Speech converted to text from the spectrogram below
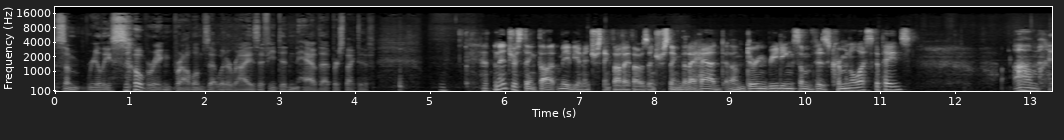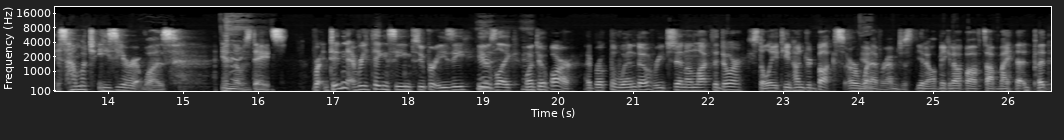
some really sobering problems that would arise if he didn't have that perspective. An interesting thought, maybe an interesting thought I thought was interesting that I had um, during reading some of his criminal escapades um, is how much easier it was in those days. Right. Didn't everything seem super easy? He yeah, was like, yeah. went to a bar. I broke the window, reached in, unlocked the door, stole eighteen hundred bucks or yeah. whatever. I'm just, you know, making it up off the top of my head, but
